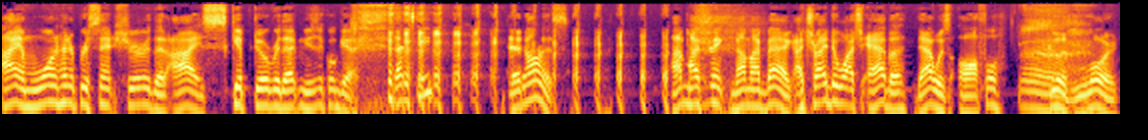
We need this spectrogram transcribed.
I am 100 percent sure that I skipped over that musical guest. That's me. Dead honest. Not my thing, not my bag. I tried to watch ABBA. That was awful. good lord.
